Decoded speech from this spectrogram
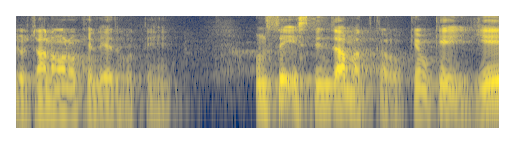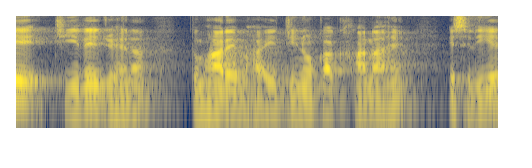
जो जानवरों के लेद होते हैं उनसे इस्तिंजा मत करो क्योंकि ये चीज़ें जो है ना तुम्हारे भाई जिनों का खाना है इसलिए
